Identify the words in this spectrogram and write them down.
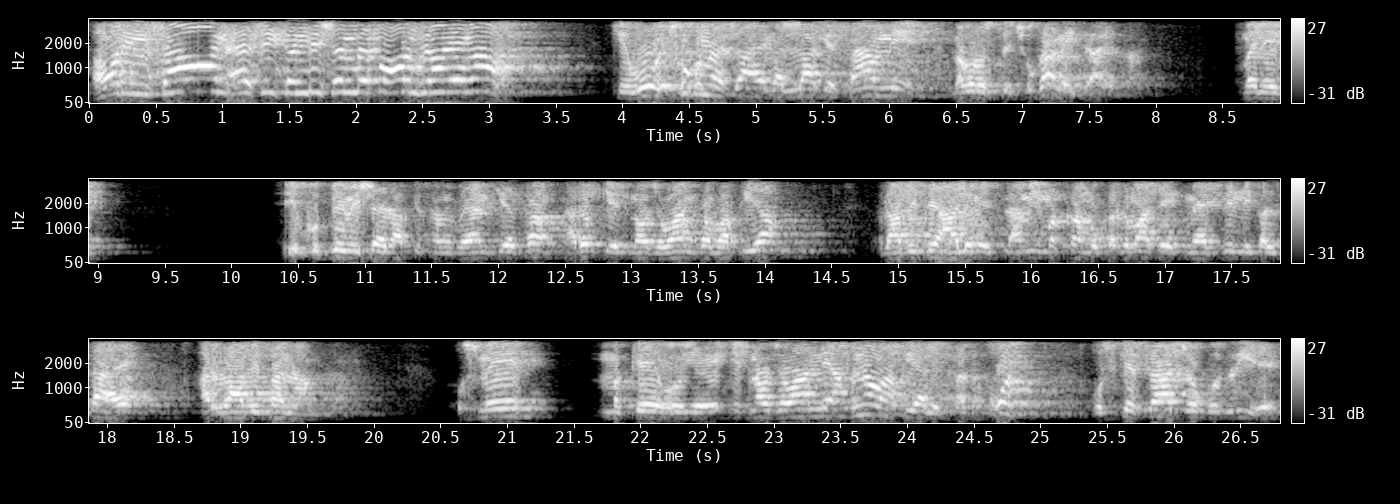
اور انسان ایسی کنڈیشن میں پہنچ جائے گا کہ وہ جھکنا چاہے گا اللہ کے سامنے، مگر اس سے جھکا نہیں جائے گا۔ میں نے ایک خطبے میں شاید آپ کے سامنے بیان کیا تھا، عرب کے ایک نوجوان کا واقعہ۔ رابط عالم اسلامی مکہ مقدمہ سے ایک میگزین نکلتا ہے، الرابطہ نام کا۔ اس میں مکے ایک نوجوان نے اپنا واقعہ لکھا تھا، خود اس کے ساتھ جو گزری ہے،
